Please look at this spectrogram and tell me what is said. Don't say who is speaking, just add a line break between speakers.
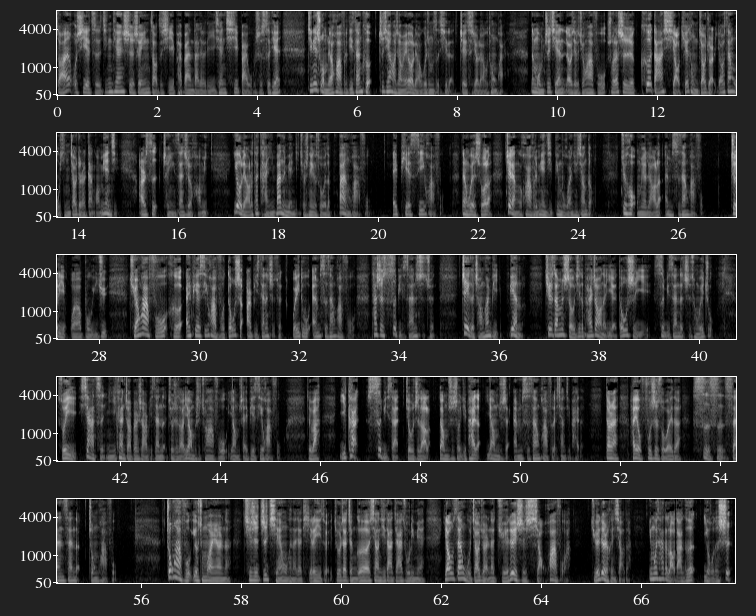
早安，我是叶子。今天是摄影早自习陪伴大家的第一千七百五十四天。今天是我们聊画幅的第三课，之前好像没有聊过这么仔细的，这次就聊个痛快。那么我们之前了解了全画幅，说的是柯达小铁桶胶卷幺三五型胶卷的感光面积二十四乘以三十六毫米，又聊了它砍一半的面积，就是那个所谓的半画幅 APS-C 画幅。但是我也说了，这两个画幅的面积并不完全相等。最后我们又聊了 M 四三画幅。这里我要补一句，全画幅和 IPSC 画幅都是二比三的尺寸，唯独 M 四三画幅它是四比三的尺寸，这个长宽比变了。其实咱们手机的拍照呢，也都是以四比三的尺寸为主，所以下次你一看照片是二比三的，就知道要么是全画幅，要么是 IPSC 画幅，对吧？一看四比三就知道了，要么是手机拍的，要么就是 M 四三画幅的相机拍的。当然还有富士所谓的四四三三的中画幅。中画幅又什么玩意儿呢？其实之前我跟大家提了一嘴，就是在整个相机大家族里面，幺三五胶卷那绝对是小画幅啊，绝对是很小的，因为它的老大哥有的是。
